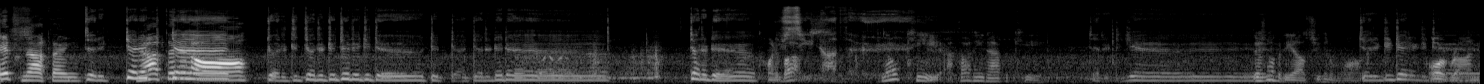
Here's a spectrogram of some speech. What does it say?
It's nothing. Nothing at all. Da-da-da-da-da-da-da-da. Da-da-da. 20 You bucks. No key. I thought he'd have a key. There's nobody else. You can walk. Or run.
